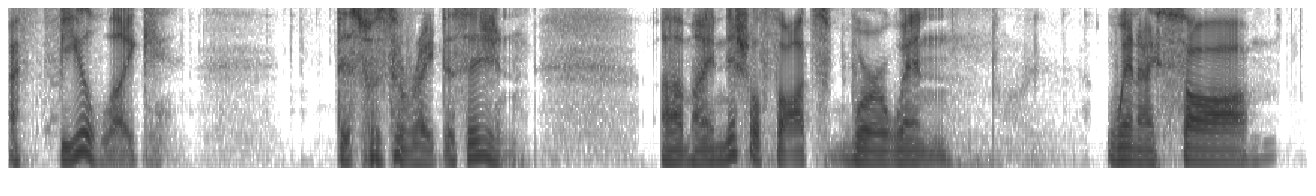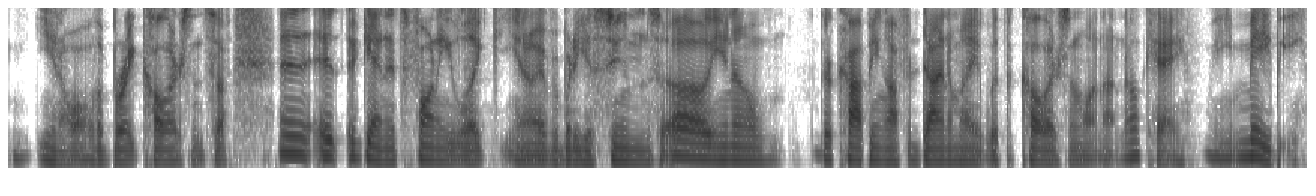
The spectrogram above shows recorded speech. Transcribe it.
I feel like this was the right decision. Uh, my initial thoughts were when when I saw you know all the bright colors and stuff. And it, again, it's funny. Like you know, everybody assumes, oh, you know, they're copying off of Dynamite with the colors and whatnot. Okay, maybe.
